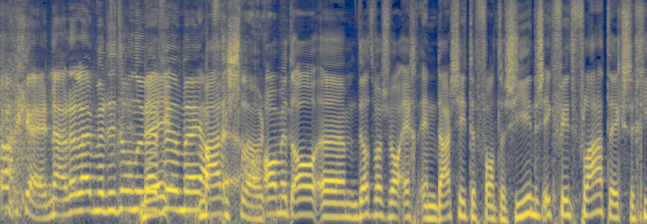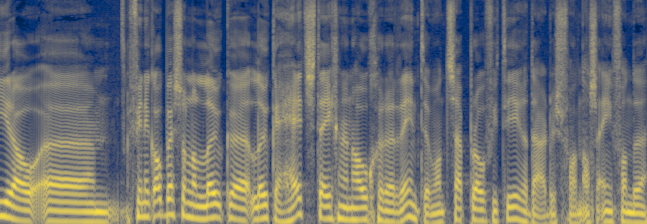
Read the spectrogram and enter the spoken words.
Oké, okay, nou dan lijkt me dit onderwerp nee, veel mee maar afgesloten. al met al, um, dat was wel echt... En daar zit de fantasie in. Dus ik vind Flatex, de Giro, um, vind ik ook best wel een leuke, leuke hedge tegen een hogere rente. Want zij profiteren daar dus van als een van de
